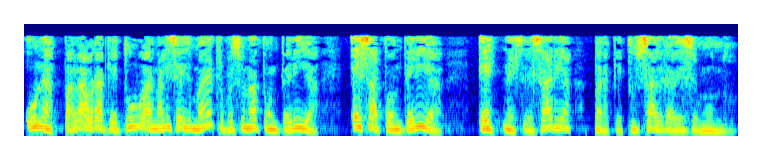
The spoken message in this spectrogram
Unas palabras que tú analizas y dices, maestro, pues es una tontería. Esa tontería es necesaria para que tú salgas de ese mundo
